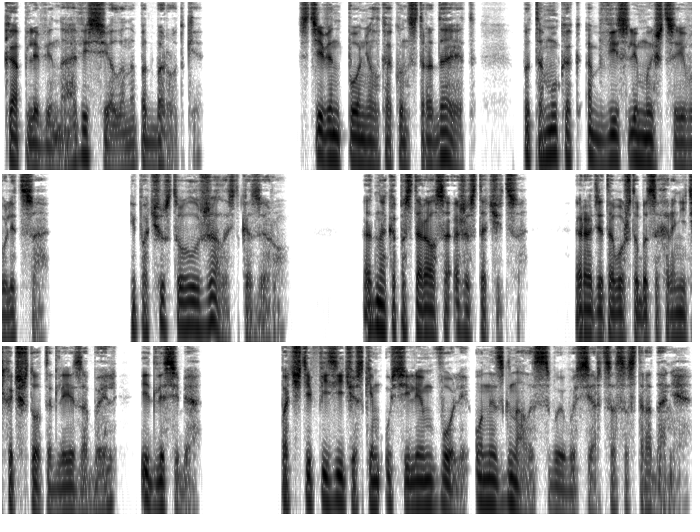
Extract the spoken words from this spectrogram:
Капля вина висела на подбородке. Стивен понял, как он страдает, потому как обвисли мышцы его лица, и почувствовал жалость к Азеру. Однако постарался ожесточиться, ради того, чтобы сохранить хоть что-то для Изабель и для себя. Почти физическим усилием воли он изгнал из своего сердца сострадание.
